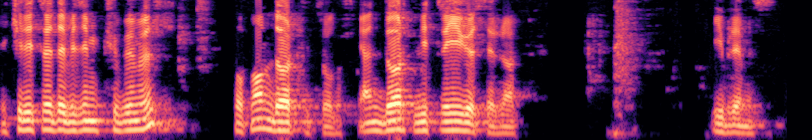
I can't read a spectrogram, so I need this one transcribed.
2 litrede bizim kübümüz toplam 4 litre olur. Yani 4 litreyi gösterir artık. İbremiz.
